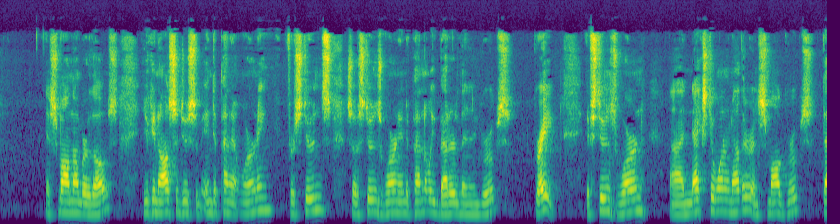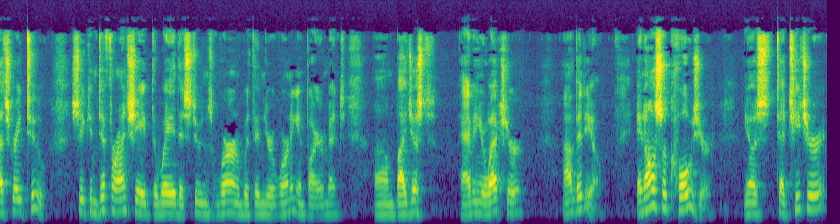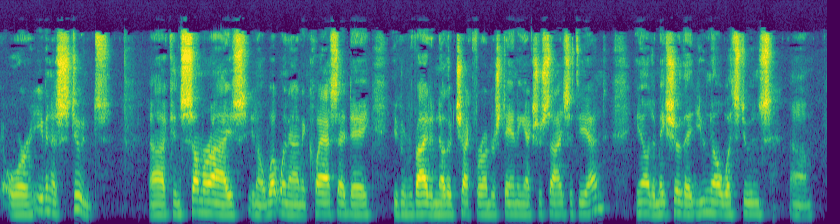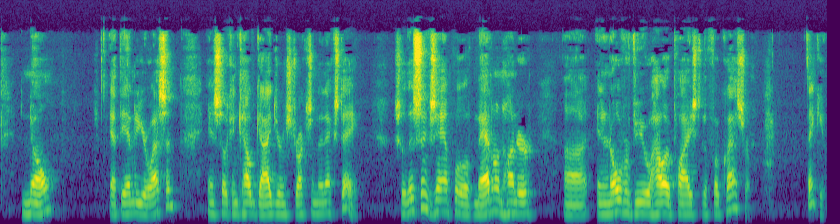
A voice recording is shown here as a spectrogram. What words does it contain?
a small number of those. You can also do some independent learning for students. So students learn independently better than in groups. Great. If students learn uh, next to one another in small groups, that's great too. So you can differentiate the way that students learn within your learning environment um, by just having your lecture on video. And also closure. You know, a teacher or even a student uh, can summarize, you know, what went on in class that day. You can provide another check for understanding exercise at the end, you know, to make sure that you know what students um, know at the end of your lesson, and so it can help guide your instruction the next day. So this is an example of Madeline Hunter uh, in an overview of how it applies to the flipped classroom. Thank you.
